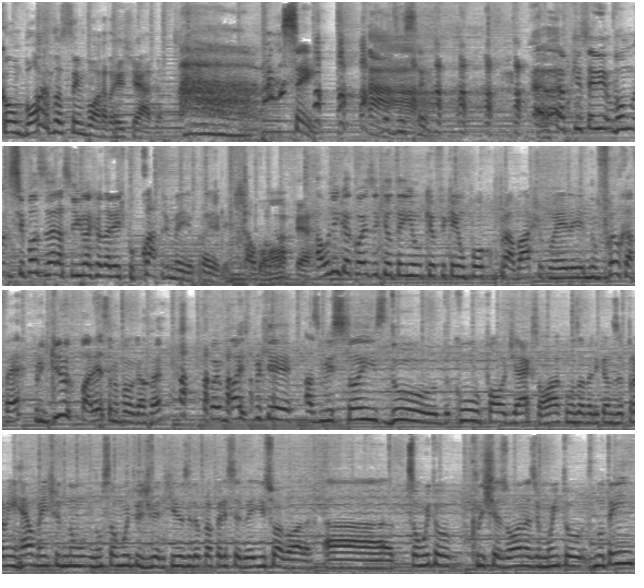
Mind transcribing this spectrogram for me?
Com borda ou sem borda recheada? Ah. 100. Ah. É, é, porque vamos, se fosse 0 a 5, eu acho que eu daria tipo 4,5 pra ele. Tá bom. Tá café. A única coisa que eu tenho que eu fiquei um pouco pra baixo com ele não foi o café. Por incrível que pareça, não foi o café. Foi mais porque as missões do, do com o Paul Jackson lá, com os americanos, pra mim realmente não, não são muito divertidas e deu pra perceber isso agora. Uh, são muito clichêzonas e muito. Não tem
